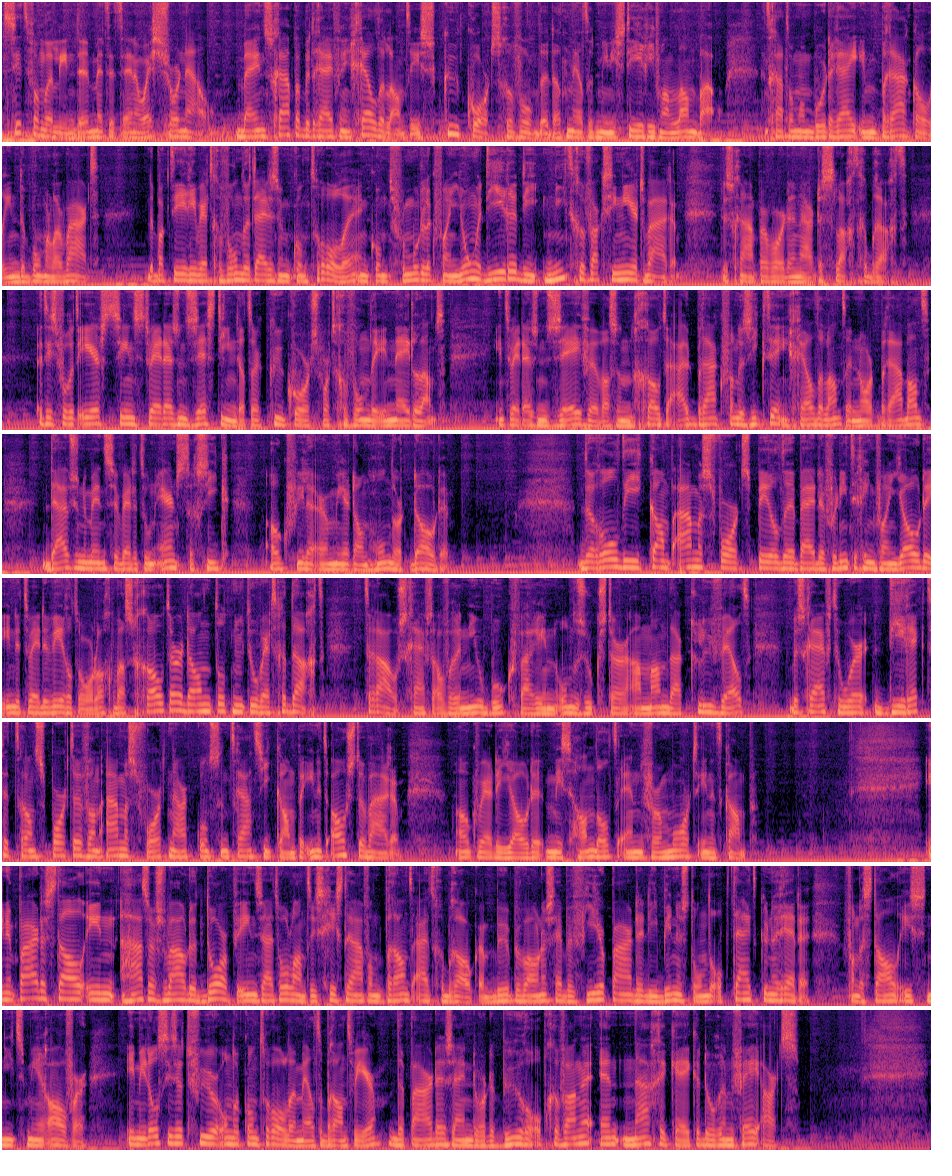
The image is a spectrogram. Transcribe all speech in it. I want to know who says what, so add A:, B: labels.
A: Zit van der Linde met het NOS-journaal. Bij een schapenbedrijf in Gelderland is Q-koorts gevonden, dat meldt het ministerie van Landbouw. Het gaat om een boerderij in Brakel in de Bommelerwaard. De bacterie werd gevonden tijdens een controle en komt vermoedelijk van jonge dieren die niet gevaccineerd waren. De schapen worden naar de slacht gebracht. Het is voor het eerst sinds 2016 dat er Q-koorts wordt gevonden in Nederland. In 2007 was een grote uitbraak van de ziekte in Gelderland en Noord-Brabant. Duizenden mensen werden toen ernstig ziek. Ook vielen er meer dan 100 doden. De rol die kamp Amersfoort speelde bij de vernietiging van Joden in de Tweede Wereldoorlog was groter dan tot nu toe werd gedacht. Trouw schrijft over een nieuw boek waarin onderzoekster Amanda Kluveld beschrijft hoe er directe transporten van Amersfoort naar concentratiekampen in het oosten waren. Ook werden Joden mishandeld en vermoord in het kamp. In een paardenstal in Hazerswoude Dorp in Zuid-Holland is gisteravond brand uitgebroken. Buurtbewoners hebben vier paarden die binnen stonden op tijd kunnen redden. Van de stal is niets meer over. Inmiddels is het vuur onder controle, meldt de brandweer. De paarden zijn door de buren opgevangen en nagekeken door een veearts.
